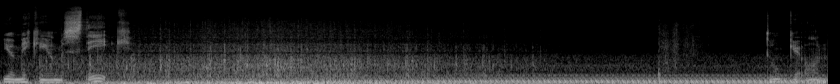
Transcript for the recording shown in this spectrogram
You're making a mistake. Don't get on.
